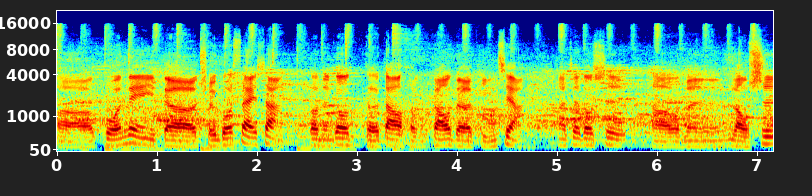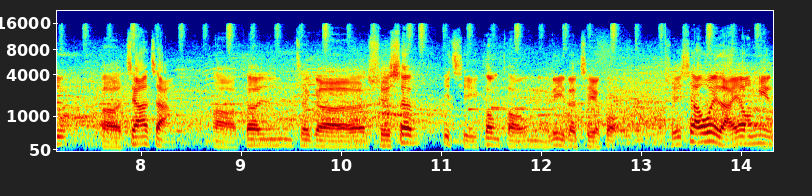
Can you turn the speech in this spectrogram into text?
呃国内的全国赛上都能够得到很高的评价。那这都是呃我们老师、呃家长啊、跟这个学生一起共同努力的结果。学校未来要面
